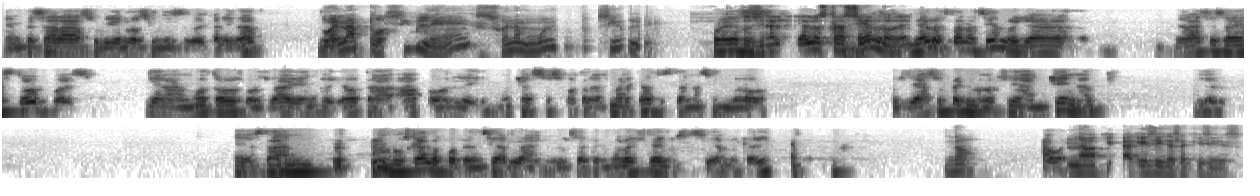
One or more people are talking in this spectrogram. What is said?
empezar a subir los índices de calidad. Suena posible, ¿eh? Suena muy posible. Pues, pues ya, ya, lo está haciendo, ya, ¿eh? Ya lo están haciendo, ya gracias a esto, pues General Motors, Volkswagen, Toyota, Apple y muchas otras marcas están haciendo pues, ya su tecnología en China. Están buscando potenciar la industria tecnológica y no sé si ya me caí. No. Ah, bueno. No, aquí, aquí, sigues, aquí sigues.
